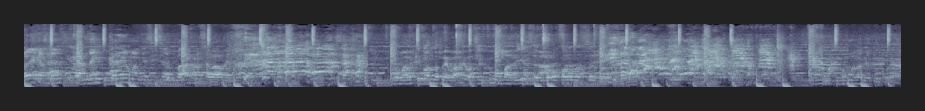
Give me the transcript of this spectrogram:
Oye, que anden, que anden crema, que si se embarra se va a ver. Lo malo es que cuando rebaje va a ser como María, se todo para más Lo más cómodo que tú puedas.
